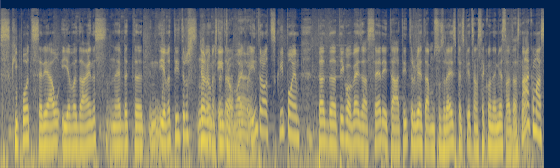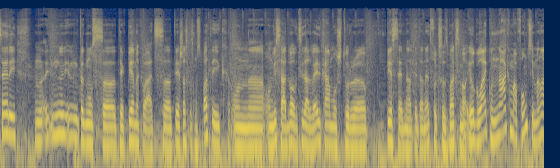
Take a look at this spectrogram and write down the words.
skipot seriālu ievadainas, ne, bet uh, ievadtitrus. Jā, nu, mēs intro, laiku, intro skipojam, tad uh, tikko beidzās sērija, tā titru vietā mums uzreiz pēc piecām sekundēm ieslēdzās nākamā sērija. Nu, nu, tad mums uh, tiek piemeklēts tieši tas, kas mums patīk, un, un visādi vēl citādi veidi, kā mūs tur piesēdināt pie tā Netflix uz maksimāli ilgu laiku. Un nākamā funkcija, man,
